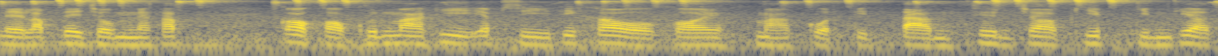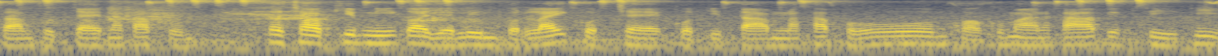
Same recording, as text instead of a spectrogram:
ได้รับได้ชมนะครับ ก็ขอบคุณมากที่ FC ที่เข้าคอยมากดติดตามชื่นชอบคลิปกินเที่ยวตามสุดใจนะครับผมถ้าชอบคลิปนี้ก็อย่าลืมกดไลค์กดแชร์กดติดตามนะครับผมขอบคุณมากนะครับ FC ที่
